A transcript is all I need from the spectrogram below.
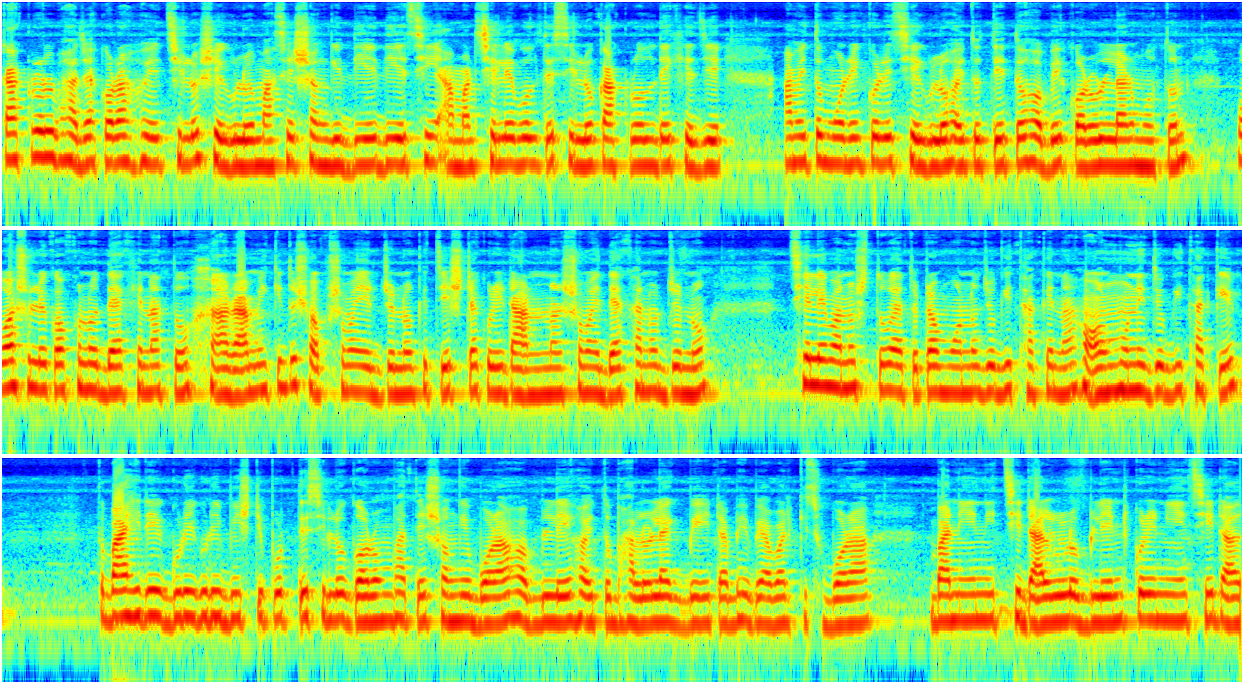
কাকরোল ভাজা করা হয়েছিল, সেগুলো মাছের সঙ্গে দিয়ে দিয়েছি। আমার ছেলে বলতেছিল, কাকরোল দেখে যে, আমি তো মনে করেছি এগুলো হয়তো তেতে হবে করল্লার মতন। ও আসলে কখনো দেখে না তো। আর আমি কিন্তু সবসময় এর জন্য ওকে চেষ্টা করি রান্নার সময় দেখানোর জন্য। ছেলে মানুষ তো এতটা মনোযোগী থাকে না, অমনোযোগী থাকে। তো বাহিরে গুড়ি গুড়ি বৃষ্টি পড়তেছিল, গরম ভাতের সঙ্গে বড়া হবলে হয়তো ভালো লাগবে, এটা ভেবে আবার কিছু বড়া বানিয়ে নিচ্ছি। ডালগুলো ব্লেন্ড করে নিয়েছি, ডাল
